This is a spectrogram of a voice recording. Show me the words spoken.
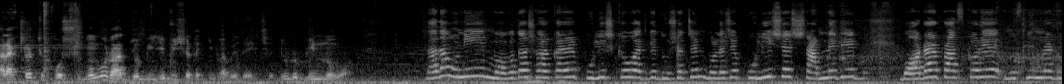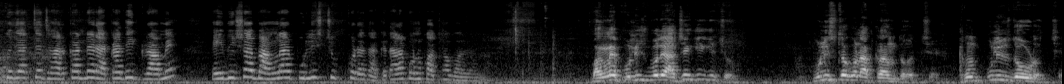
আর একটা হচ্ছে পশ্চিমবঙ্গ রাজ্য বিজেপি সেটা কীভাবে দেখছে? দুটো ভিন্ন মত। দাদা উনি মমতা সরকারের পুলিশকেও আজকে দুষেছেন বলেছে পুলিশের সামনে দিয়ে বর্ডার পাস করে মুসলিমরা ঢুকে যাচ্ছে ঝাড়খণ্ডের একাধিক গ্রামে। এই বিষয়ে বাংলার পুলিশ চুপ করে থাকে। তারা কোনো কথা বলে না। বাংলায় পুলিশ বলে আছে কি কিছু? পুলিশ তখন আক্রান্ত হচ্ছে। এখন পুলিশ দৌড় হচ্ছে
